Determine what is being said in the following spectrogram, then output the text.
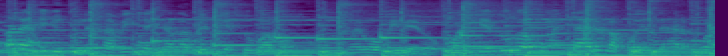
para que YouTube les avise cada vez que subamos un nuevo video. Cualquier duda o comentario la pueden dejar por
